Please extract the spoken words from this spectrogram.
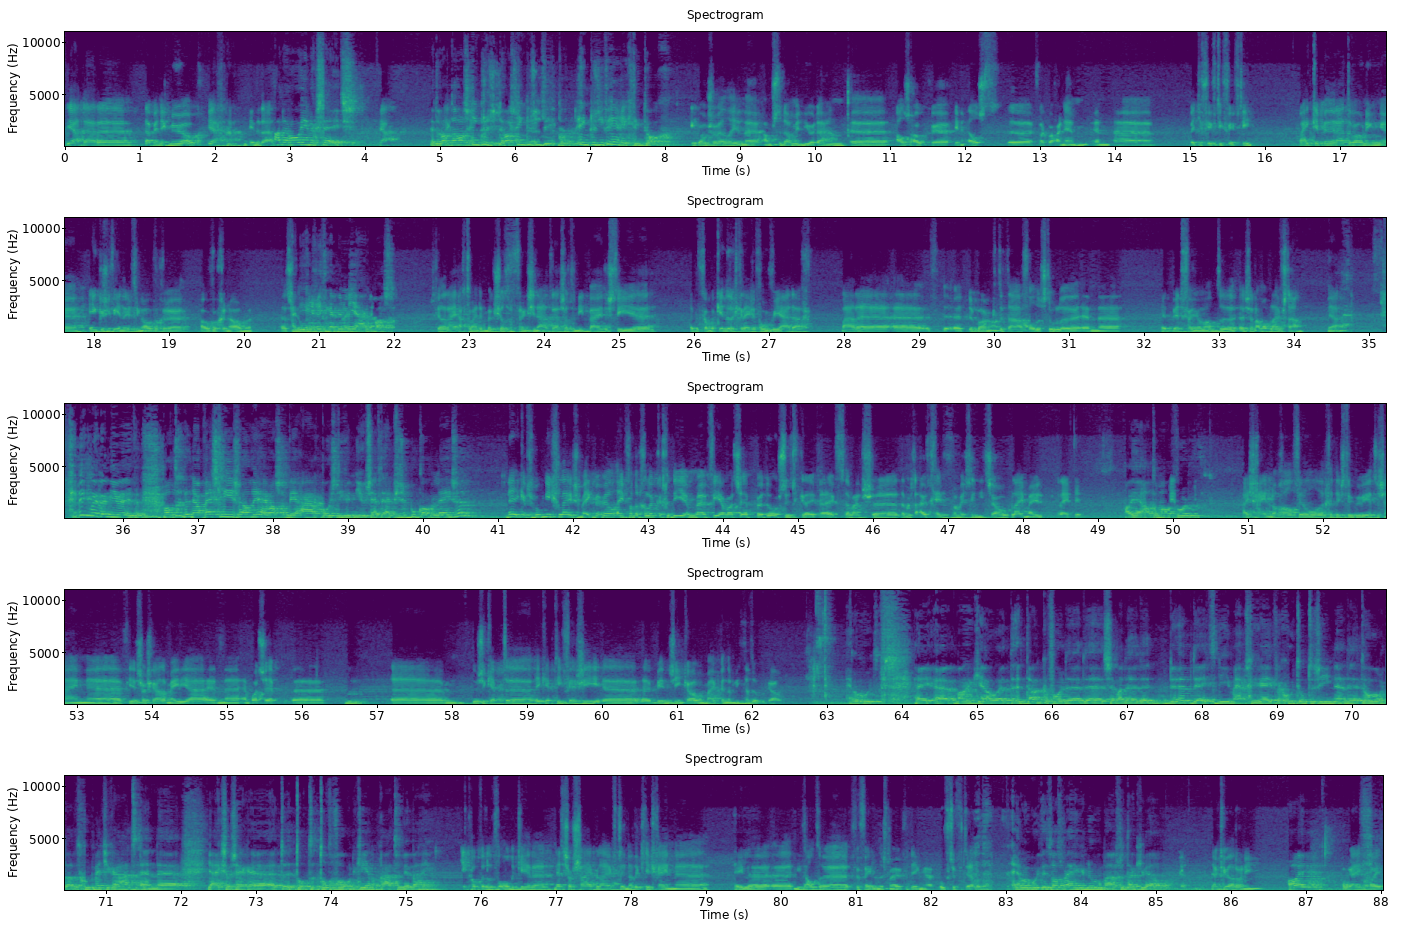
Ja, daar, uh, daar ben ik nu ook. Ja, inderdaad. Ah, daar woon je nog steeds? Ja. Dat was, dat was, inclusief, dat was inclusief, inclusief inrichting, toch? Ik woon zowel in uh, Amsterdam, in de Jordaan, uh, als ook uh, in Elst, vlakbij Arnhem. En een beetje 50-50. Maar ik heb inderdaad de woning inclusief inrichting over, overgenomen. en die inrichting heb je nog niet aangepast? De schilderij achter mij, de mugshot van Frank Sinatra, zat er niet bij. Dus die heb ik van mijn kinderen gekregen voor mijn verjaardag. Maar de, de, bank, de tafel, de stoelen en het bed van Jolante zijn allemaal blijven staan. Ja. Ik wil het niet weten. Want nou, Wesley is wel weer, hij was weer aardig positief in het nieuws. Heb, heb je zijn boek al gelezen? Nee, ik heb zijn boek niet gelezen, maar ik ben wel een van de gelukkigen die hem eh, via WhatsApp eh, doorgestuurd gekregen heeft. Daar was, uh, daar was de uitgever van Wesley niet zo blij mee, begreep ik. Oh, jij had hem al voor... Hij schijnt nogal veel gedistribueerd te zijn via sociale media en, en WhatsApp. Hmm. Ehm, dus ik heb, de, ik heb die versie binnen zien komen, maar ik ben er niet naartoe gekomen. Heel goed. Hey, uh, mag ik jou uh, danken voor de, de, zeg maar de, de, de, update die je me hebt gegeven. Goed om te zien en uh, te horen dat het goed met je gaat. En ja, ik zou zeggen, tot, tot de volgende keer. Dan praten we weer bij. Ik hoop dat het de volgende keer net zo saai blijft en dat ik je geen hele, niet al te vervelende smeugen dingen hoef te vertellen. Dan. Helemaal goed. Het was mij een genoegen, Maas. Dankjewel. Okay. Dankjewel, Ronnie. Hoi. Oké, hoi.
